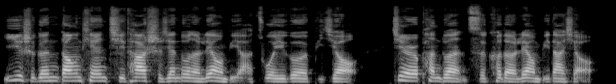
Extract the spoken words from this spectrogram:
一是跟当天其他时间段的量比啊做一个比较，进而判断此刻的量比大小；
